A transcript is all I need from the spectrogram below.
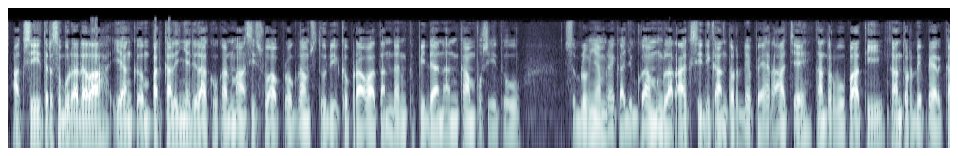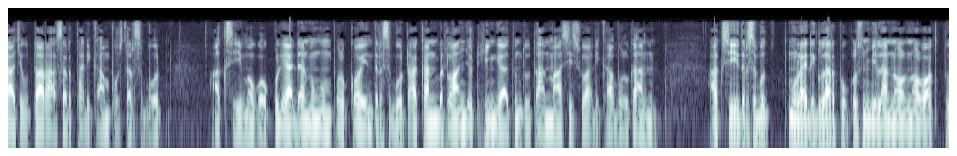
Aksi tersebut adalah yang keempat kalinya dilakukan mahasiswa program studi keperawatan dan kepidanan kampus itu. Sebelumnya mereka juga menggelar aksi di kantor DPR Aceh, kantor Bupati, kantor DPRK Aceh Utara, serta di kampus tersebut. Aksi mogok kuliah dan mengumpul koin tersebut akan berlanjut hingga tuntutan mahasiswa dikabulkan. Aksi tersebut mulai digelar pukul 9.00 waktu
